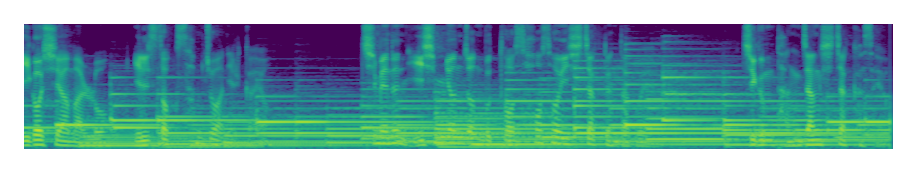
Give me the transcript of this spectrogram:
이것이야말로 일석삼조 아닐까요? 치매는 20년 전부터 서서히 시작된다고 해요. 지금 당장 시작하세요.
